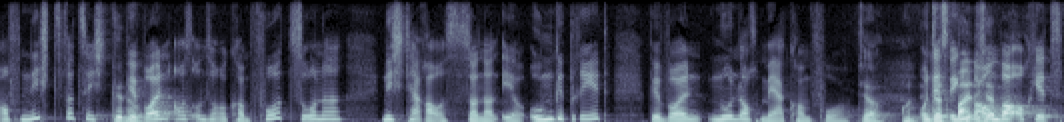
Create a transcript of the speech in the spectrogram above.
auf nichts verzichten. Genau. Wir wollen aus unserer Komfortzone nicht heraus, sondern eher umgedreht. Wir wollen nur noch mehr Komfort. Tja, und, Und deswegen bauen ja- wir auch jetzt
